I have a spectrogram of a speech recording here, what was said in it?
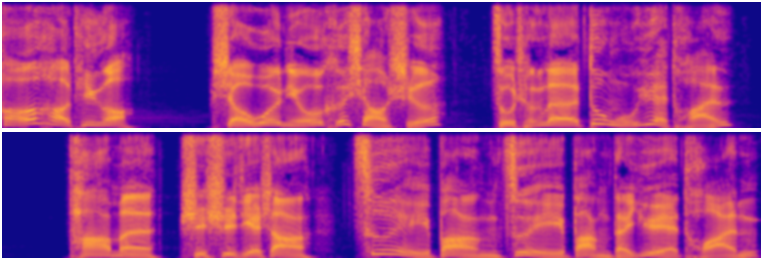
好好听哦！小蜗牛和小蛇组成了动物乐团，他们是世界上最棒最棒的乐团。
